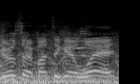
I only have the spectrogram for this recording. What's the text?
girls are about to get wet.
